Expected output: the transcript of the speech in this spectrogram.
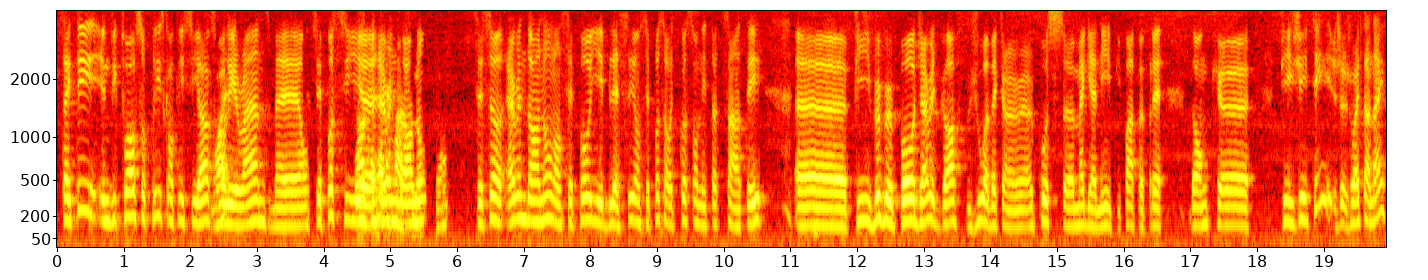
ça a été une victoire surprise contre les Seahawks pour les Rams, mais on ne sait pas si euh, Aaron Donald. C'est ça, Aaron Donald, on ne sait pas, il est blessé, on ne sait pas ça va être quoi son état de santé. Euh, puis il veut, veut pas. Jared Goff joue avec un, pouce euh, magané, puis pas à peu près. Donc, puis j'ai été, je, je, vais être honnête,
